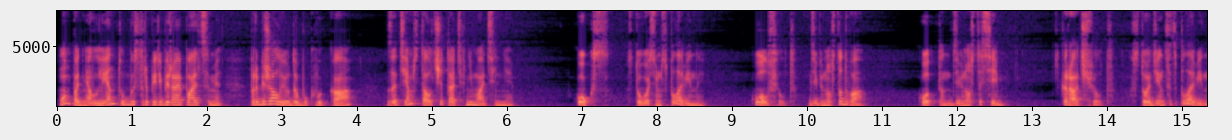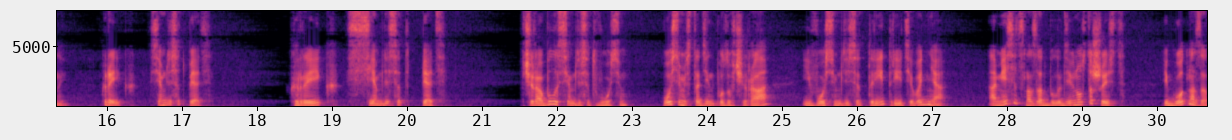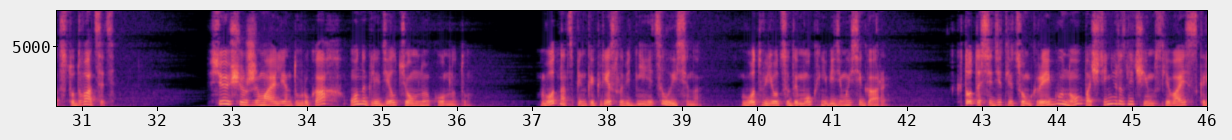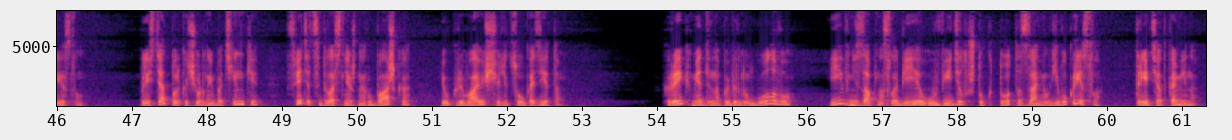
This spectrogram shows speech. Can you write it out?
Он поднял ленту, быстро перебирая пальцами, пробежал ее до буквы «К», Затем стал читать внимательнее. Кокс – 108,5. Колфилд – 92. Коттон – 97. Крачфилд – 111,5. Крейг – 75. Крейг – 75. Вчера было 78, 81 позавчера и 83 третьего дня. А месяц назад было 96, и год назад 120. Все еще сжимая ленту в руках, он оглядел темную комнату. Вот над спинкой кресла виднеется лысина. Вот вьется дымок невидимой сигары. Кто-то сидит лицом к Рейгу, но почти неразличим, сливаясь с креслом. Блестят только черные ботинки, светится белоснежная рубашка и укрывающая лицо газета. Крейг медленно повернул голову и, внезапно слабее, увидел, что кто-то занял его кресло, третье от камина –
